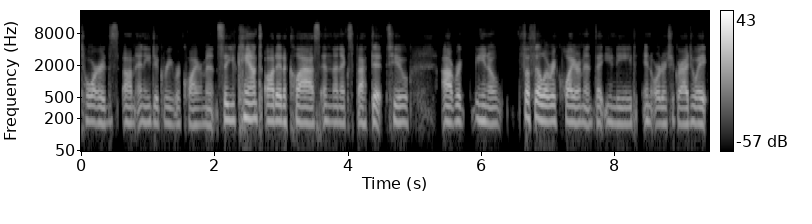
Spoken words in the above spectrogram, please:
towards um, any degree requirement. So you can't audit a class and then expect it to, uh, you know, fulfill a requirement that you need in order to graduate.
